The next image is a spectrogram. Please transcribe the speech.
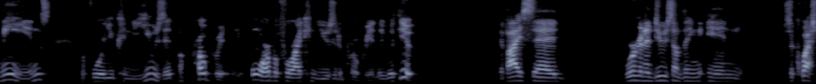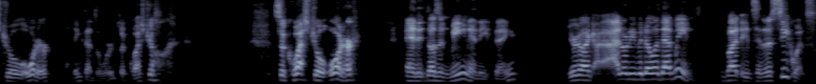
means before you can use it appropriately or before I can use it appropriately with you. If I said, we're going to do something in sequestral order, I think that's a word, sequestral, sequestral order, and it doesn't mean anything, you're like, I don't even know what that means, but it's in a sequence.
